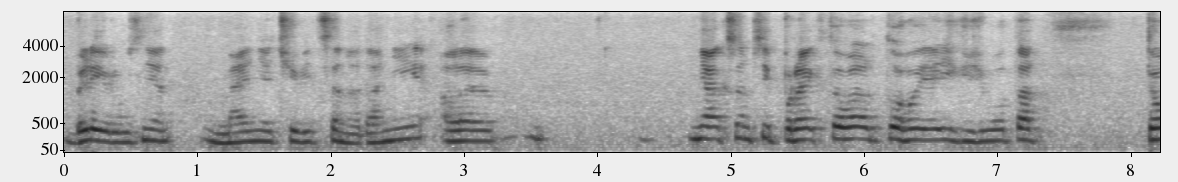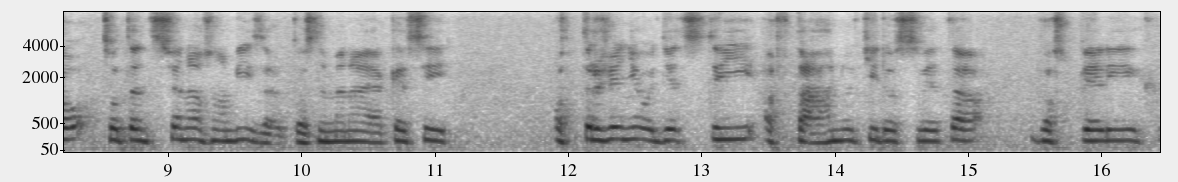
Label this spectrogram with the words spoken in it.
byli různě méně či více nadaní, ale nějak jsem si projektoval toho jejich života to, co ten scénář nabízel. To znamená jakési odtržení od dětství a vtáhnutí do světa dospělých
